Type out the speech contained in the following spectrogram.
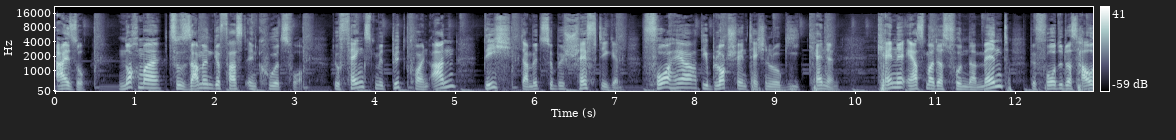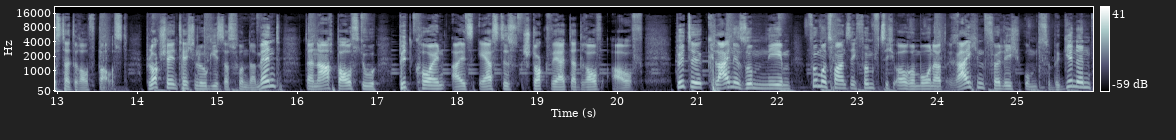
Also, Nochmal zusammengefasst in Kurzform. Du fängst mit Bitcoin an, dich damit zu beschäftigen. Vorher die Blockchain-Technologie kennen. Kenne erstmal das Fundament, bevor du das Haus da drauf baust. Blockchain-Technologie ist das Fundament. Danach baust du Bitcoin als erstes Stockwerk da drauf auf. Bitte kleine Summen nehmen. 25, 50 Euro im Monat reichen völlig, um zu beginnen.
